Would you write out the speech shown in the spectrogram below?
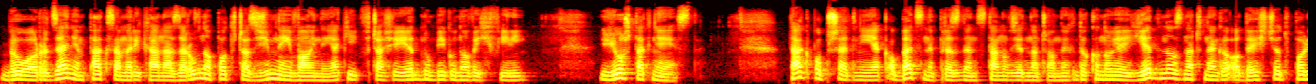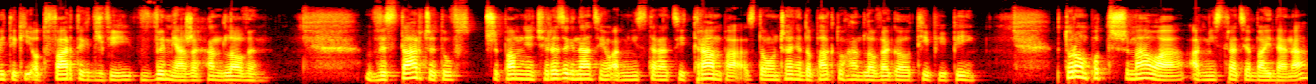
było rdzeniem Pax Americana zarówno podczas zimnej wojny, jak i w czasie jednobiegunowej chwili, już tak nie jest. Tak poprzedni, jak obecny prezydent Stanów Zjednoczonych dokonuje jednoznacznego odejścia od polityki otwartych drzwi w wymiarze handlowym. Wystarczy tu przypomnieć rezygnację administracji Trumpa z dołączenia do paktu handlowego TPP, którą podtrzymała administracja Bidena.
